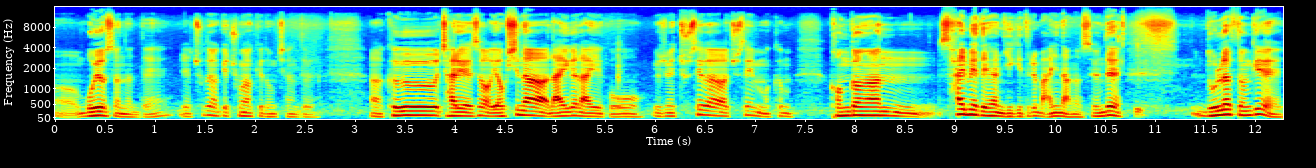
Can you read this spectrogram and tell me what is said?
어, 모였었는데 초등학교, 중학교 동창들 아, 그 자리에서 역시나 나이가 나이고 요즘에 추세가 추세인 만큼 건강한 삶에 대한 얘기들을 많이 나눴어요. 근데 놀랐던 게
